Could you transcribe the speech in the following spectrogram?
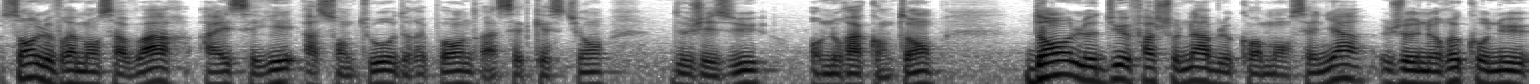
sans le vraiment savoir, a essayé à son tour de répondre à cette question de Jésus en nous racontant « Dans le Dieu fashionable qu'on m'enseigna, je ne reconnus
